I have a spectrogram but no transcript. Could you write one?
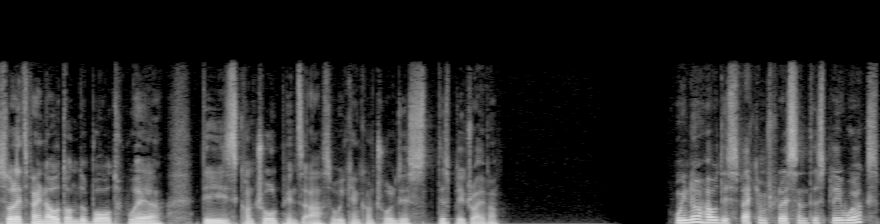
So let's find out on the board where these control pins are so we can control this display driver. We know how this vacuum fluorescent display works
